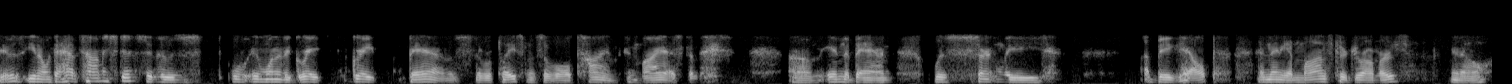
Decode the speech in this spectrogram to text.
it was, you know, to have Tommy Stinson, who's in one of the great great bands, the replacements of all time, in my estimation, um, in the band was certainly a big help. And then he had monster drummers, you know,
